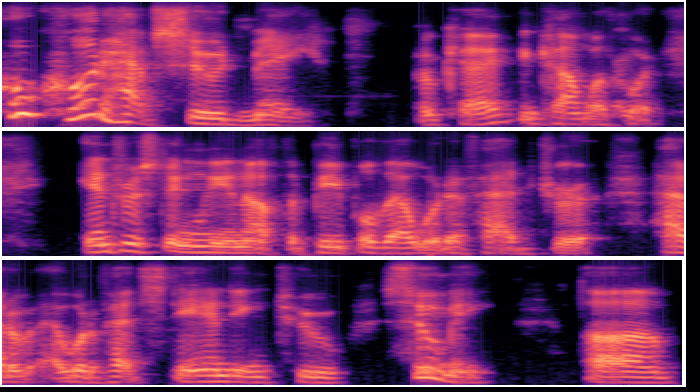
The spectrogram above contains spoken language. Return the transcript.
who could have sued me? Okay, in Commonwealth Court. Interestingly enough, the people that would have had had would have had standing to sue me um,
